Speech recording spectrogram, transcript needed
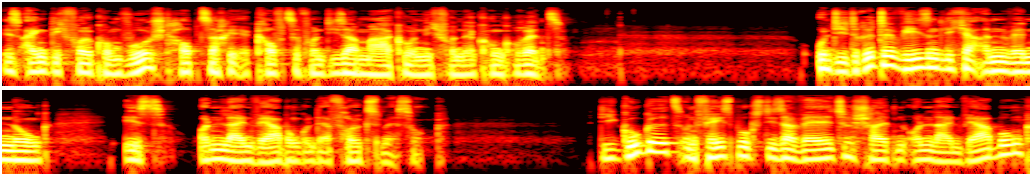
ist eigentlich vollkommen wurscht. Hauptsache, ihr kauft sie von dieser Marke und nicht von der Konkurrenz. Und die dritte wesentliche Anwendung ist Online-Werbung und Erfolgsmessung. Die Googles und Facebooks dieser Welt schalten Online-Werbung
